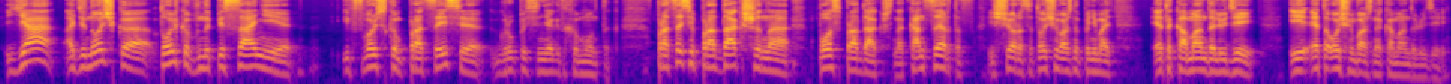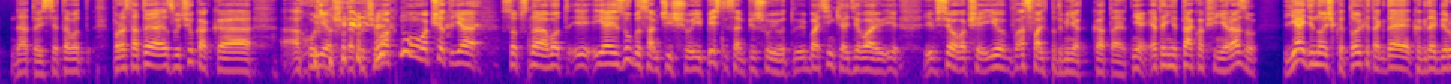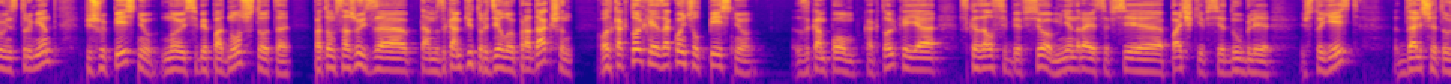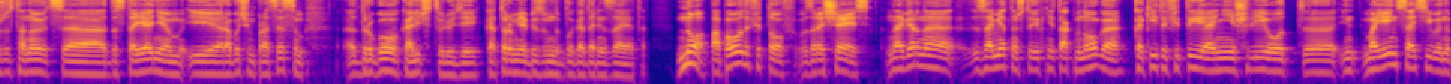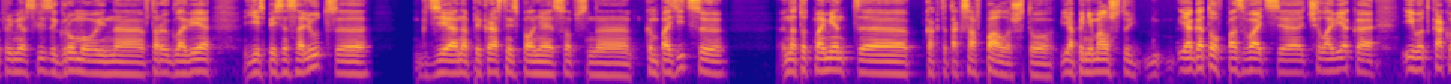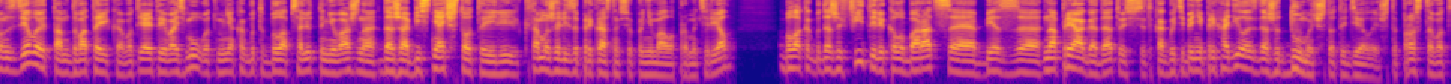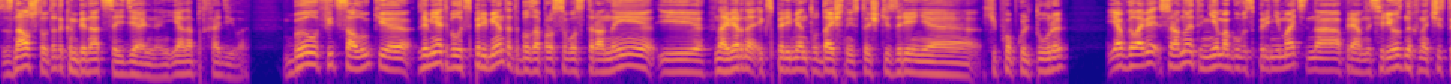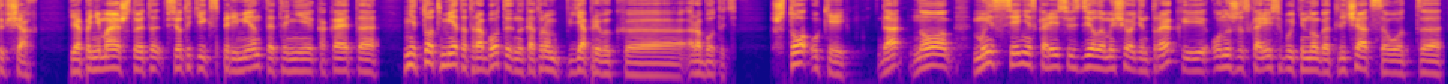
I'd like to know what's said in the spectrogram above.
Я одиночка только в написании и в творческом процессе группы Синегдах и Мунтак. В процессе продакшена, постпродакшена, концертов, еще раз, это очень важно понимать, это команда людей. И это очень важная команда людей, да, то есть это вот, просто а то я звучу как э, охуевший такой чувак, ну, вообще-то я, собственно, вот, и, я и зубы сам чищу, и песни сам пишу, и вот и ботинки одеваю, и, и все вообще, и асфальт под меня катают. Не, это не так вообще ни разу. Я одиночка только тогда, когда беру инструмент, пишу песню, ною себе под нос что-то, потом сажусь за, там, за компьютер, делаю продакшн. Вот как только я закончил песню, за компом. Как только я сказал себе, все, мне нравятся все пачки, все дубли, что есть, дальше это уже становится достоянием и рабочим процессом другого количества людей, которым я безумно благодарен за это. Но по поводу фитов, возвращаясь, наверное, заметно, что их не так много. Какие-то фиты, они шли от э, ин- моей инициативы, например, с Лизой Громовой на второй главе есть песня «Салют», э, где она прекрасно исполняет, собственно, композицию. На тот момент э, как-то так совпало, что я понимал, что я готов позвать э, человека, и вот как он сделает там два тейка, вот я это и возьму, вот мне как будто было абсолютно неважно даже объяснять что-то, или к тому же Лиза прекрасно все понимала про материал была как бы даже фит или коллаборация без э, напряга, да, то есть это как бы тебе не приходилось даже думать, что ты делаешь, ты просто вот знал, что вот эта комбинация идеальная, и она подходила. Был фит Салуки. Для меня это был эксперимент, это был запрос с его стороны, и, наверное, эксперимент удачный с точки зрения хип-хоп культуры. Я в голове все равно это не могу воспринимать на прям на серьезных, на чистых щах. Я понимаю, что это все-таки эксперимент, это не какая-то не тот метод работы, над которым я привык э, работать. Что окей, да, но мы с Сеней, скорее всего, сделаем еще один трек, и он уже, скорее всего, будет немного отличаться от... Э,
